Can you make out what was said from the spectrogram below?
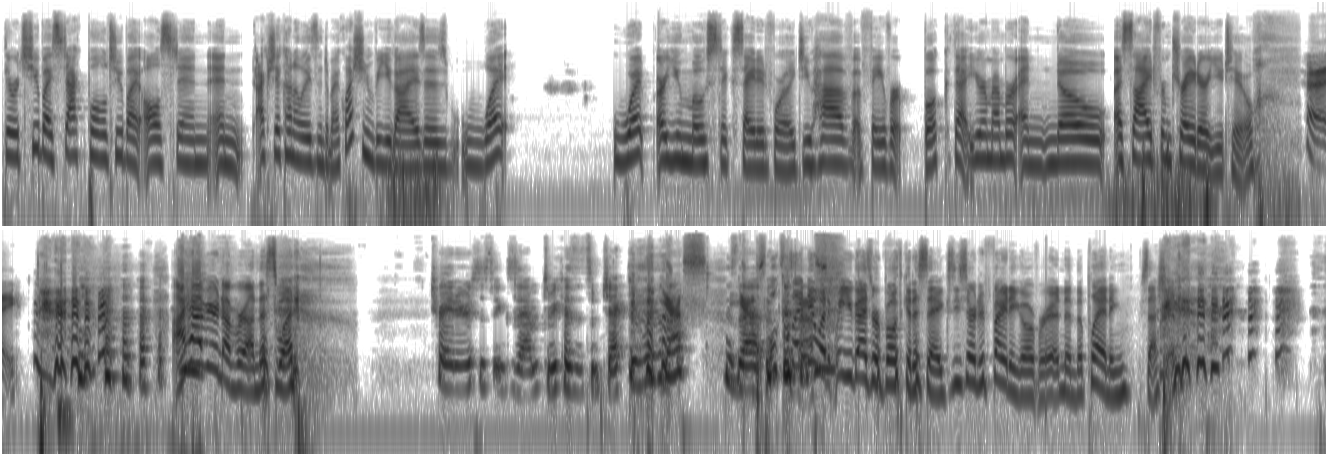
there were two by Stackpole, two by Allston, and actually, it kind of leads into my question for you guys: is what what are you most excited for? Like, do you have a favorite book that you remember? And no, aside from Traitor, you two, Hey. I have your number on this one. Traders is exempt because it's objective. yes. Is Yes. that- well, because I knew what, what you guys were both going to say because you started fighting over it in the planning session.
